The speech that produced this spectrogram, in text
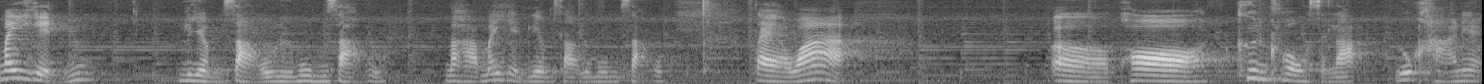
ไม่เห็นเหลี่ยมเสาหรือมุมเสานะคะไม่เห็นเหลี่ยมเสาหรือมุมเสา แต่ว่าออพอขึ้นโครงเสร็จละลูกค้าเนี่ย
